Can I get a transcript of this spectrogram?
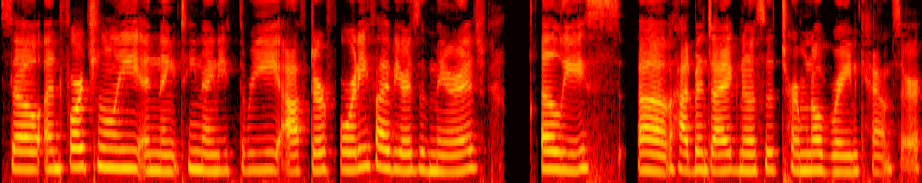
so unfortunately in 1993, after 45 years of marriage, Elise um, had been diagnosed with terminal brain cancer.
